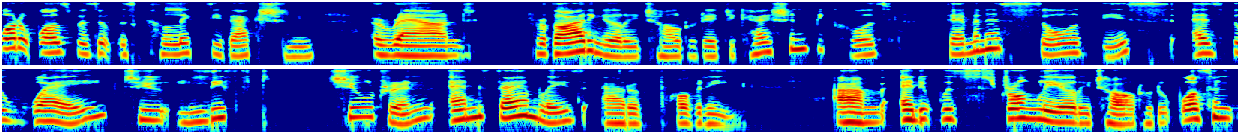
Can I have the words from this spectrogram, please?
what it was was it was collective action around providing early childhood education because feminists saw this as the way to lift children and families out of poverty. Um, and it was strongly early childhood. It wasn't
